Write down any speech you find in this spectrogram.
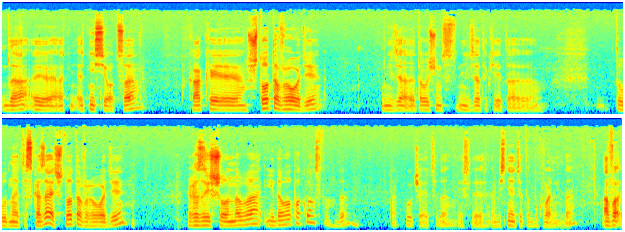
да, э, отнесется как что-то вроде, нельзя, это очень, нельзя такие, это трудно это сказать, что-то вроде разрешенного идолопоклонства, да, так получается, да, если объяснять это буквально, да. Ава,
